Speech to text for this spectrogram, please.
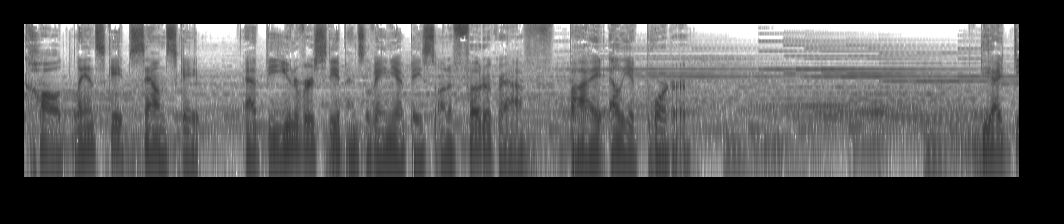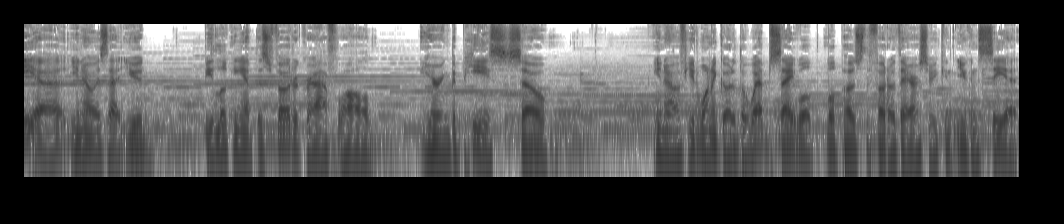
called Landscape Soundscape at the University of Pennsylvania based on a photograph by Eliot Porter. The idea, you know, is that you'd be looking at this photograph while hearing the piece. So, you know, if you'd want to go to the website, we'll we'll post the photo there so you can you can see it.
